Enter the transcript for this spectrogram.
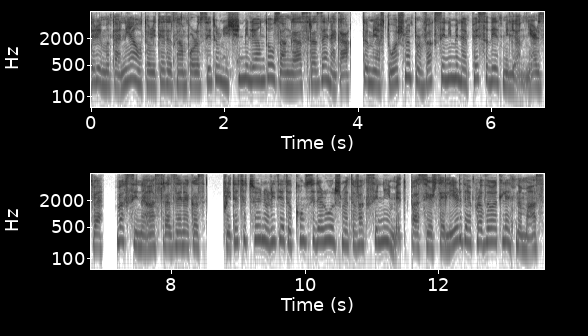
Deri më tani, autoritetet kanë porositur njëqind milionë doza nga AstraZeneca, të mjaftueshme për vaksinimin e pesëdhjetë milionë njerëzve. Vaksina e AstraZenecës pritet të çojë në rritje të konsiderueshme të vaksinimit, pasi është e lirë dhe e prodhohet lehtë në masë.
